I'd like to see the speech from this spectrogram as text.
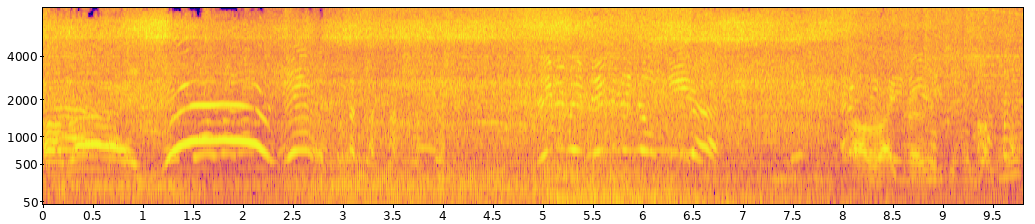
All right. Maybe, wait, maybe they don't need us. All right, Karlie, let me get this thing down here.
